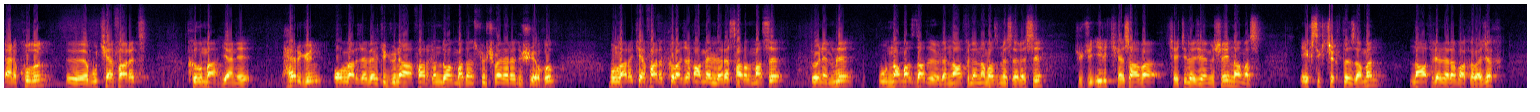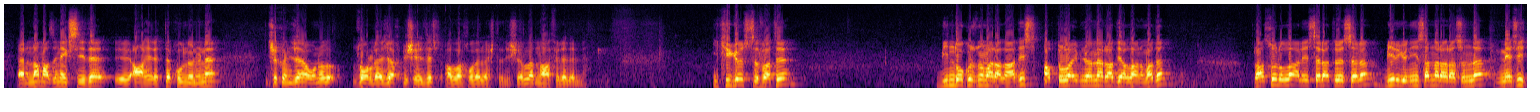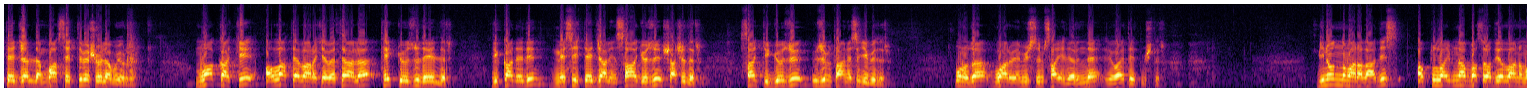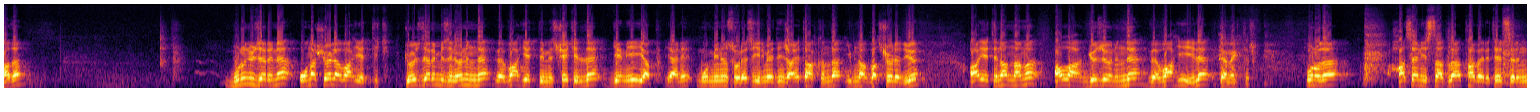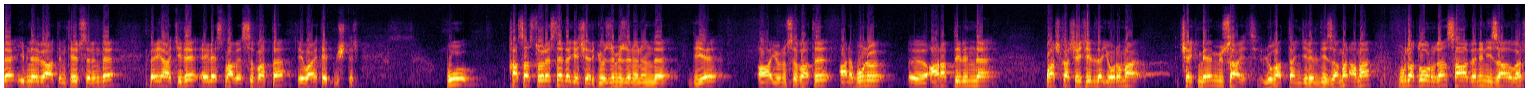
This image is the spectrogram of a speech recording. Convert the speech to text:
Yani kulun e, bu kefaret kılma yani her gün onlarca belki günah farkında olmadan sürçmelere düşüyor kul. Bunlara kefaret kılacak amellere sarılması önemli. Bu namazda da öyle nafile namaz meselesi. Çünkü ilk hesaba çekileceğimiz şey namaz. Eksik çıktığı zaman nafilelere bakılacak. Yani namazın eksiği de e, ahirette kulun önüne çıkınca onu zorlayacak bir şeydir. Allah kolaylaştırır inşallah nafilelerle. İki göz sıfatı 1009 numaralı hadis Abdullah İbni Ömer radıyallahu anh'dan Resulullah aleyhissalatü vesselam bir gün insanlar arasında Mesih Deccal'den bahsetti ve şöyle buyurdu. Muhakkak ki Allah Tebareke ve Teala tek gözlü değildir. Dikkat edin Mesih Deccal'in sağ gözü şaşıdır. Sanki gözü üzüm tanesi gibidir. Bunu da Buhar ve Müslim sahihlerinde rivayet etmiştir. 1010 numaralı hadis Abdullah İbni Abbas radıyallahu anh'dan bunun üzerine ona şöyle vahyettik. Gözlerimizin önünde ve vahyettiğimiz şekilde gemiyi yap. Yani Müminin suresi 27. ayet hakkında İbn Abbas şöyle diyor. Ayetin anlamı Allah'ın gözü önünde ve vahiy ile demektir. Bunu da Hasan İsnad'la Taberi tefsirinde, İbn Ebi Hatim tefsirinde, Beyhaki'de El Esma ve Sıfat'ta rivayet etmiştir. Bu Kasas suresine de geçer gözümüzün önünde diye ayun sıfatı. Hani bunu e, Arap dilinde başka şekilde yoruma çekmeye müsait lügattan girildiği zaman ama burada doğrudan sahabenin izahı var.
